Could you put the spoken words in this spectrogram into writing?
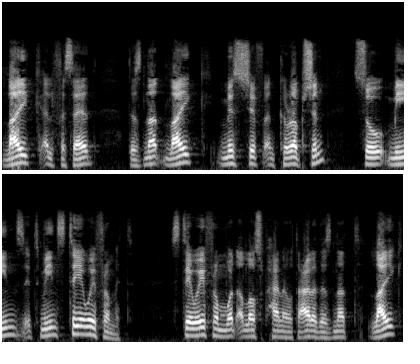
like al-fasad, does not like mischief and corruption, so means it means stay away from it. Stay away from what Allah subhanahu wa ta'ala does not like,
